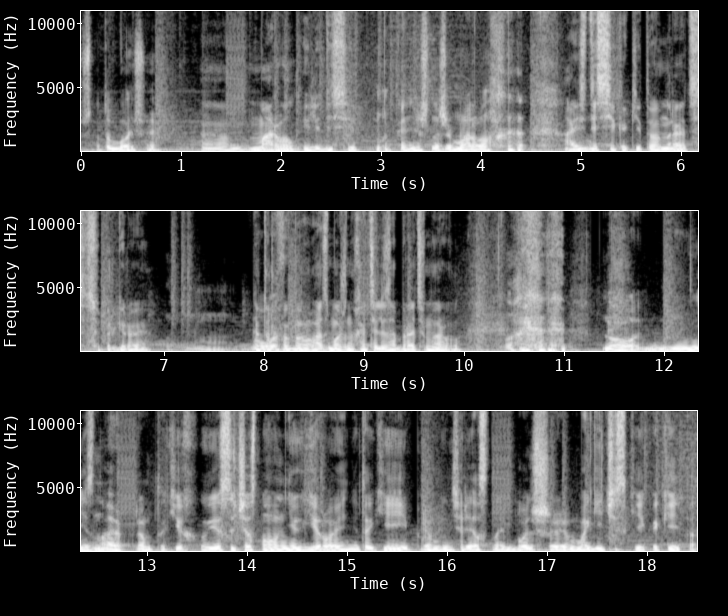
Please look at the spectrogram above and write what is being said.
что-то большее. Э, Marvel или DC? Ну, конечно же, Marvel. А из DC какие-то вам нравятся супергерои? Ну, которых вот, вы бы, возможно, хотели забрать в Marvel? ну, не знаю прям таких. Если честно, у них герои не такие прям интересные, больше магические какие-то.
